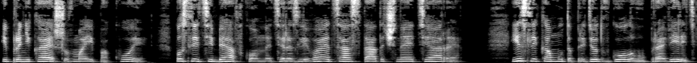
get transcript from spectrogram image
и проникаешь в мои покои, после тебя в комнате разливается остаточная тиаре. Если кому-то придет в голову проверить,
